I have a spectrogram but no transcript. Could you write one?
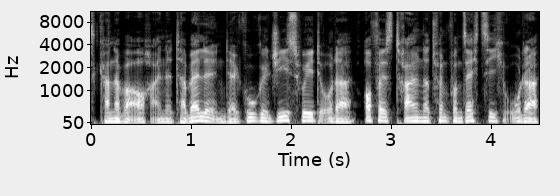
Es kann aber auch eine Tabelle in der Google G Suite oder Office 365 oder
